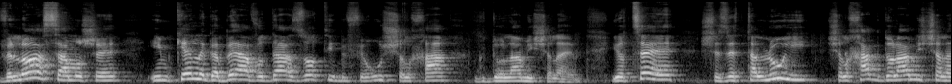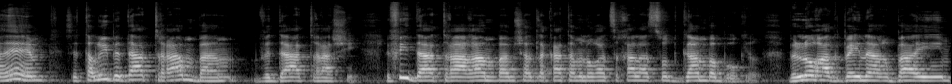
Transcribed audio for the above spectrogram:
ולא עשה משה, אם כן לגבי העבודה הזאת היא בפירוש שלך גדולה משלהם. יוצא שזה תלוי, שלך גדולה משלהם, זה תלוי בדעת רמב"ם ודעת רש"י. לפי דעת רמב"ם שהדלקת המנורה צריכה לעשות גם בבוקר, ולא רק בין הארבעים,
